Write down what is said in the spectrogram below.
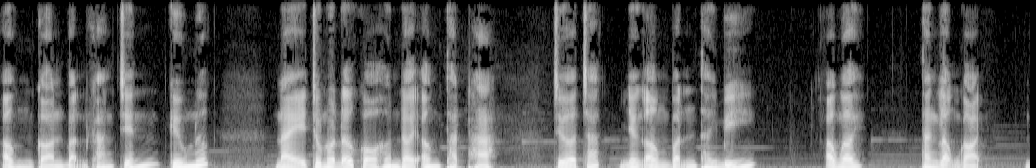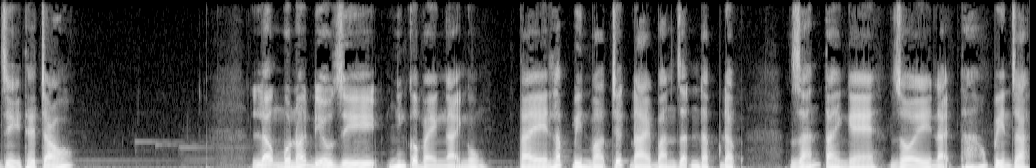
Ông còn bận kháng chiến, cứu nước. Này chúng nó đỡ khổ hơn đời ông thật hả? Chưa chắc, nhưng ông vẫn thấy bí. Ông ơi! Thằng Lộng gọi. Gì thế cháu? Lộng muốn nói điều gì, nhưng có vẻ ngại ngùng. Tay lắp pin vào chiếc đài bán dẫn đập đập. Dán tai nghe, rồi lại tháo pin ra.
